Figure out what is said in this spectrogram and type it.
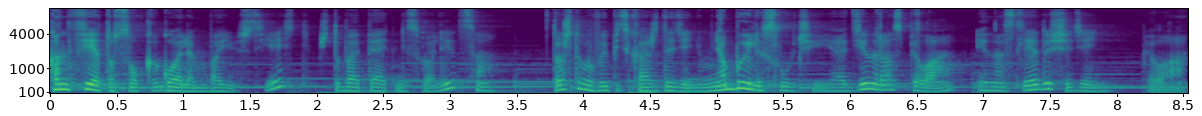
конфету с алкоголем боюсь съесть, чтобы опять не свалиться, то, чтобы выпить каждый день. У меня были случаи, я один раз пила, и на следующий день пила,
